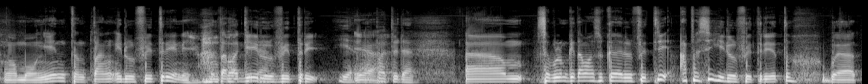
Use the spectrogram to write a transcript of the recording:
ngomongin tentang Idul Fitri nih. Bentar Apa lagi? Idul Fitri. Iya, apa tuh, Dan? Em, sebelum kita masuk ke Idul Fitri, apa sih Idul Fitri itu buat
